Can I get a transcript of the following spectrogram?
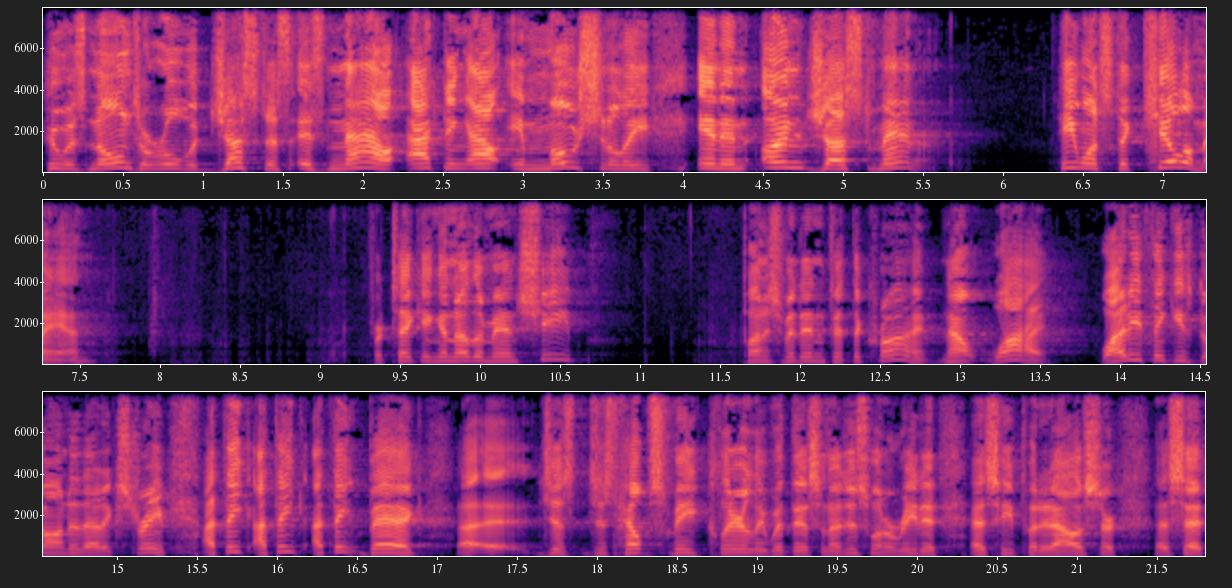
who was known to rule with justice, is now acting out emotionally in an unjust manner. He wants to kill a man for taking another man's sheep. Punishment didn't fit the crime. Now, why? Why do you think he's gone to that extreme? I think, I think, I think Begg uh, just, just helps me clearly with this, and I just want to read it as he put it. Alistair uh, said,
